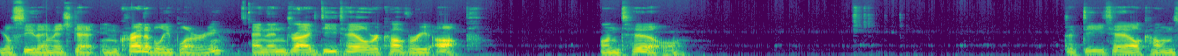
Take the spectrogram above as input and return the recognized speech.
you'll see the image get incredibly blurry and then drag detail recovery up until the detail comes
